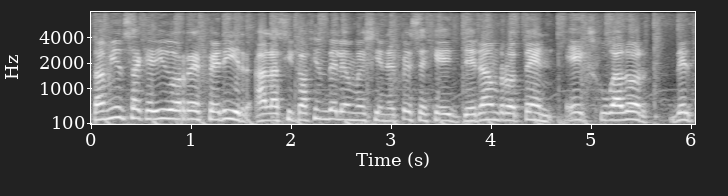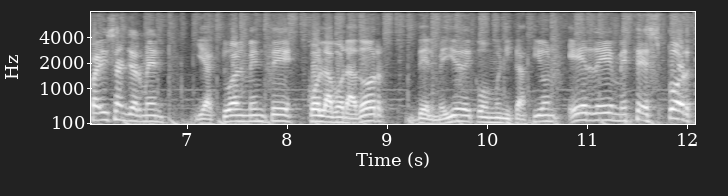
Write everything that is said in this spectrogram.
También se ha querido referir a la situación de Leo Messi en el PSG Jerome Roten, exjugador del Paris Saint Germain y actualmente colaborador del medio de comunicación RMC Sport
